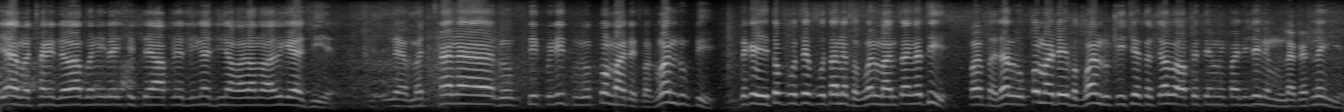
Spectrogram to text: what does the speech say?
જ્યાં મચ્છાની દવા બની રહી છે ત્યાં આપણે જીના જીના વાળામાં આવી ગયા છીએ. એટલે મચ્છાના રોગથી પીડિત લોકો માટે ભગવાન રૂપી એટલે કે એ તો પોતે પોતાને ભગવાન માનતા નથી પણ બધા લોકો માટે ભગવાન રૂપી છે તો ચાલો આપણે તેમની પાસે જઈને મુલાકાત લઈએ.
